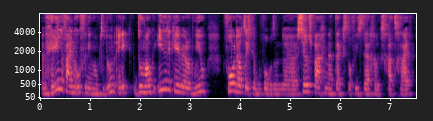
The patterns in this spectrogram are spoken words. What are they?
een hele fijne oefening om te doen. En ik doe hem ook iedere keer weer opnieuw voordat ik bijvoorbeeld een uh, salespagina tekst of iets dergelijks ga schrijven.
